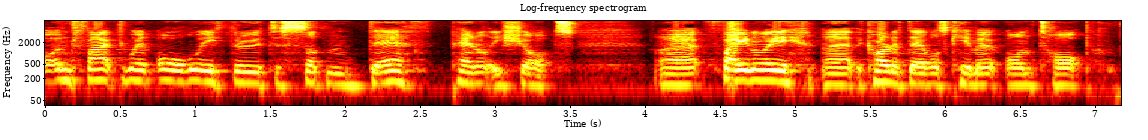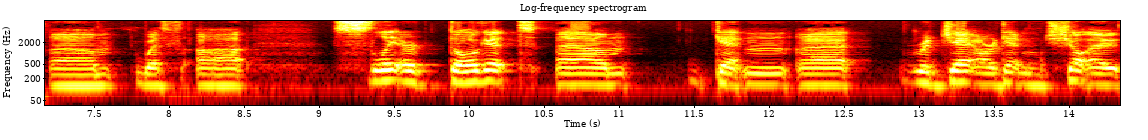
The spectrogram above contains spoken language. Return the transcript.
in fact, went all the way through to sudden death penalty shots. Uh, finally, uh, the Cardiff Devils came out on top um, with Slater Doggett um, getting uh, reject or getting shot out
